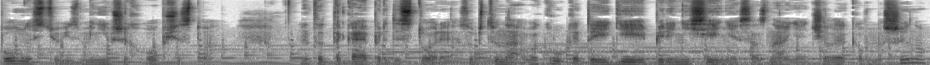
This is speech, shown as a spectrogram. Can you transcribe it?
полностью изменивших общество. Это такая предыстория. Собственно, вокруг этой идеи перенесения сознания человека в машину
